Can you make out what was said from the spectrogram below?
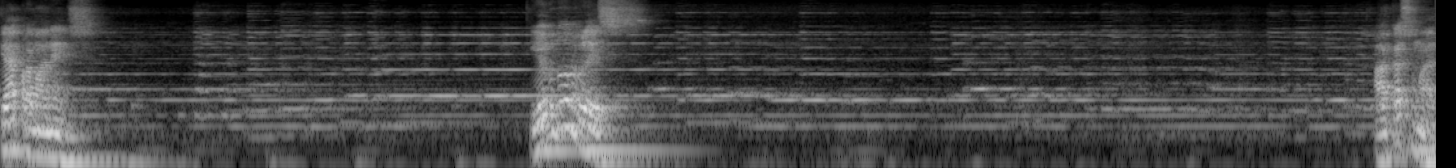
त्याप्रमाणेच एक दोन वेळेस अकस्मात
